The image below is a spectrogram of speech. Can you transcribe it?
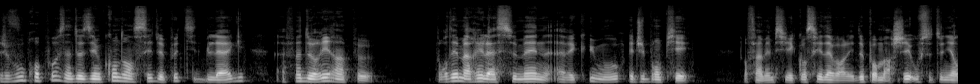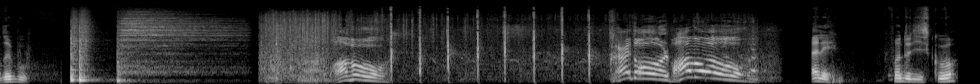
Je vous propose un deuxième condensé de petites blagues afin de rire un peu, pour démarrer la semaine avec humour et du bon pied. Enfin, même s'il est conseillé d'avoir les deux pour marcher ou se tenir debout. Bravo Très drôle, bravo Allez, fin de discours,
